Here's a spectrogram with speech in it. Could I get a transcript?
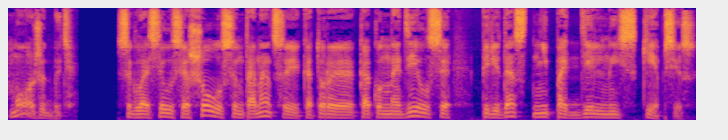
«Может быть», — согласился Шоу с интонацией, которая, как он надеялся, передаст неподдельный скепсис.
